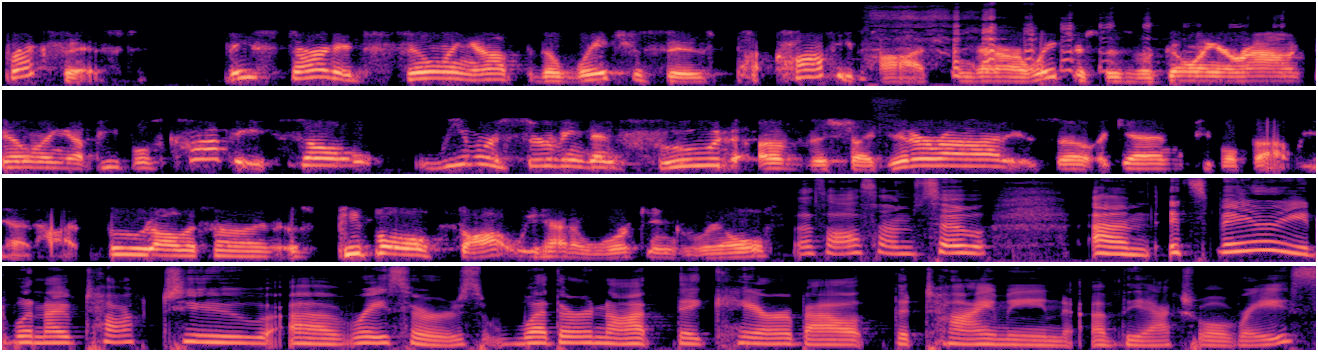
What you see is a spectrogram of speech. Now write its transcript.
breakfast. They started filling up the waitresses' p- coffee pots, and then our waitresses were going around filling up people's coffee. So we were serving them food of the Chiditarod. So again, people thought we had hot food all the time. Was, people thought we had a working grill. That's awesome. So um, it's varied when I've talked to uh, racers whether or not they care about the timing of the actual race.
